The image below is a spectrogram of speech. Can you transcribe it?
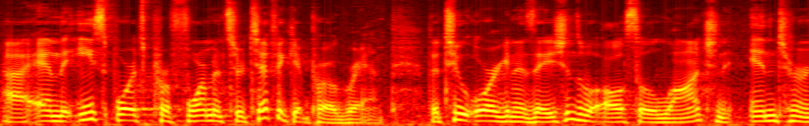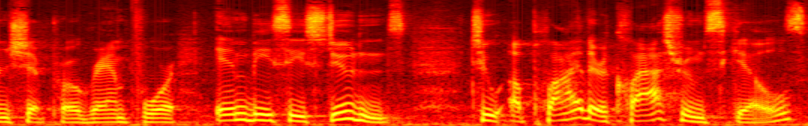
Uh, and the Esports Performance Certificate Program. The two organizations will also launch an internship program for NBC students to apply their classroom skills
